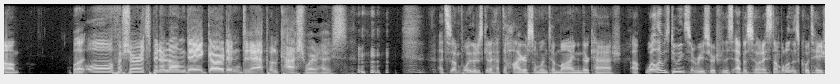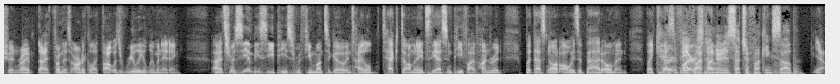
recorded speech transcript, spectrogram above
Um, but Oh, for sure, it's been a long day guarding the Apple cash warehouse. at some point, they're just going to have to hire someone to mine their cash. Uh, while I was doing some research for this episode, I stumbled on this quotation right uh, from this article I thought was really illuminating. Uh, it's from a CNBC piece from a few months ago entitled "Tech Dominates the S&P 500, but that's not always a bad omen" by Karen S&P Firestone. 500 is such a fucking sub. Yeah,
